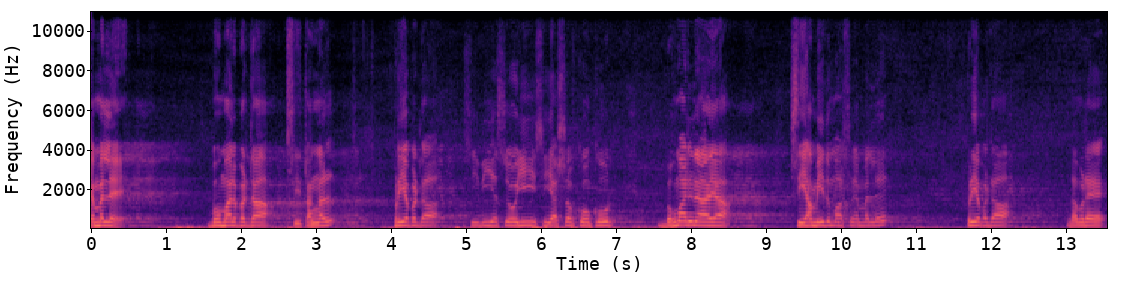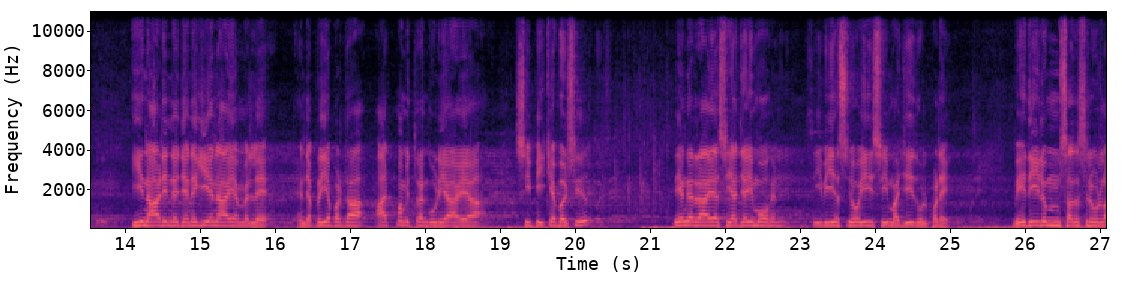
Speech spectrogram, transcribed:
എം എൽ എ ബഹുമാനപ്പെട്ട സി തങ്ങൾ പ്രിയപ്പെട്ട C V S O E C Ashraf Kokkur ബഹുമാനനായ C Amith master M L A പ്രിയപ്പെട്ട നമ്മുടെ ഈ നാടിന്റെ ജനകീയനായ എം എൽ എ എന്റെ പ്രിയപ്പെട്ട ആത്മമിത്രം കൂടിയായ സി പി കെ ബഷീർ പ്രിയങ്കരനായ C Ajay Mohan C V S Joy C Majeed ഉൾപ്പെടെ വേദിയിലും സദസ്സിലുമുള്ള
